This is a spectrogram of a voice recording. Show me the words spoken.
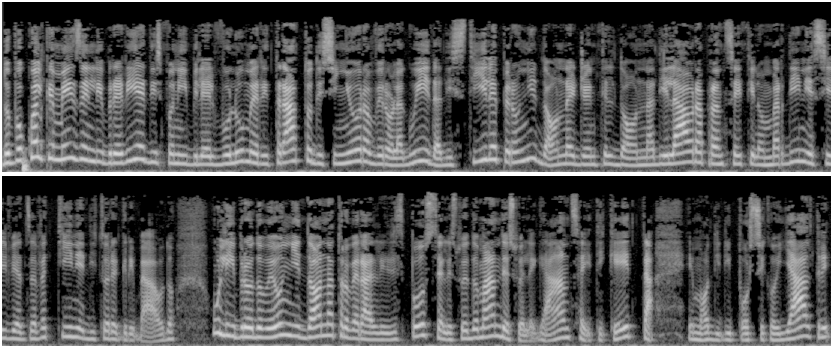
Dopo qualche mese in libreria è disponibile il volume Ritratto di signora, ovvero la guida di stile per ogni donna e gentildonna di Laura Pranzetti Lombardini e Silvia Zavattini, editore Gribaudo. Un libro dove ogni donna troverà le risposte alle sue domande su eleganza, etichetta e modi di porsi con gli altri.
